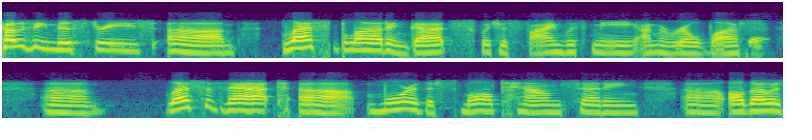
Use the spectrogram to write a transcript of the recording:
cozy mysteries, um, less blood and guts, which is fine with me. I'm a real wuss. Um, less of that, uh, more of the small town setting. Uh, although, as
